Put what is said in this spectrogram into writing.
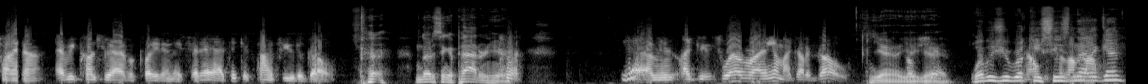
China, every country I ever played in, they said, "Hey, I think it's time for you to go." I'm noticing a pattern here. Yeah, I mean, like it's wherever I am, I gotta go. Yeah, yeah, No yeah. shit. what was your rookie know, 'cause season I'm at again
